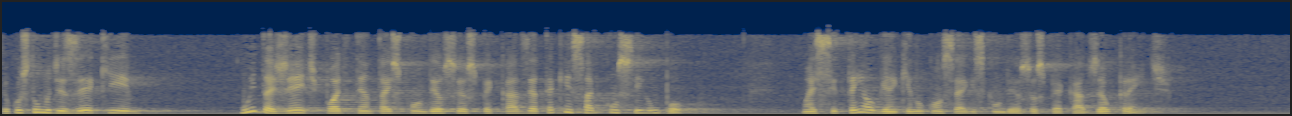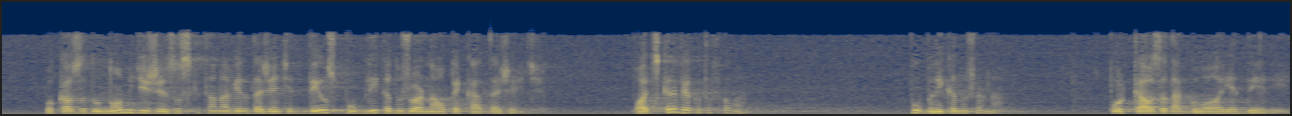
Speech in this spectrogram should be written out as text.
Eu costumo dizer que muita gente pode tentar esconder os seus pecados e até quem sabe consiga um pouco. Mas se tem alguém que não consegue esconder os seus pecados é o crente. Por causa do nome de Jesus que está na vida da gente, Deus publica no jornal o pecado da gente. Pode escrever o que eu estou falando. Publica no jornal. Por causa da glória dele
